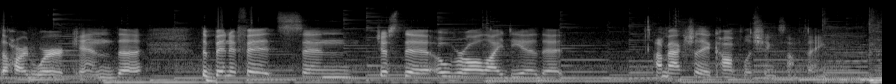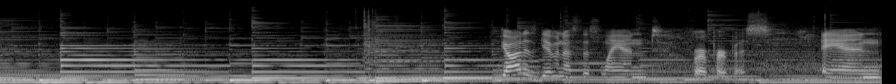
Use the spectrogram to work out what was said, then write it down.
the hard work and the, the benefits and just the overall idea that I'm actually accomplishing something. God has given us this land for a purpose. And,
